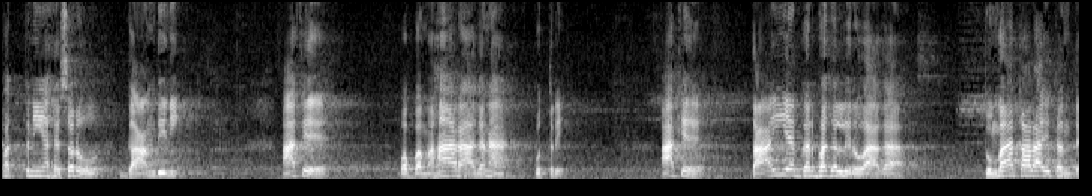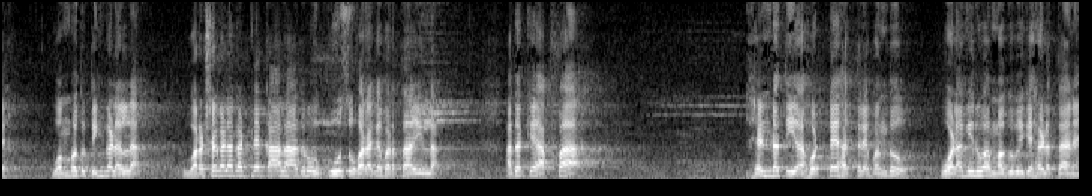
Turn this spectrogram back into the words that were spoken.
ಪತ್ನಿಯ ಹೆಸರು ಗಾಂಧಿನಿ. ಆಕೆ ಒಬ್ಬ ಮಹಾರಾಜನ ಪುತ್ರಿ. ಆಕೆ ತಾಯಿಯ ಗರ್ಭದಲ್ಲಿರುವಾಗ ತುಂಬ ಕಾಲ ಆಯಿತಂತೆ. ಒಂಬತ್ತು ತಿಂಗಳಲ್ಲ, ವರ್ಷಗಳ ಗಟ್ಟಲೆ ಕಾಲ ಆದರೂ ಕೂಸು ಹೊರಗೆ ಬರ್ತಾ ಇಲ್ಲ. ಅದಕ್ಕೆ ಅಪ್ಪ ಹೆಂಡತಿಯ ಹೊಟ್ಟೆ ಹತ್ತಿರ ಬಂದು ಒಳಗಿರುವ ಮಗುವಿಗೆ ಹೇಳುತ್ತಾನೆ,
